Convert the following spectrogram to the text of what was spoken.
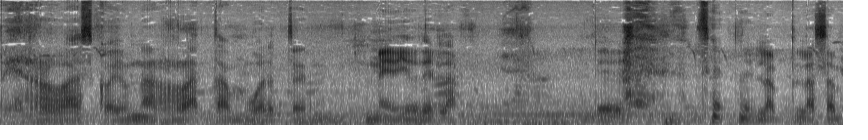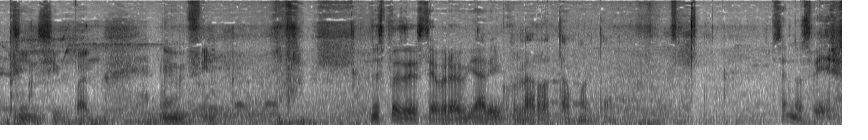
Perro asco, hay una rata muerta en medio de la de, la plaza principal. En fin. Después de este breviario con la rata muerta, nos vieron.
